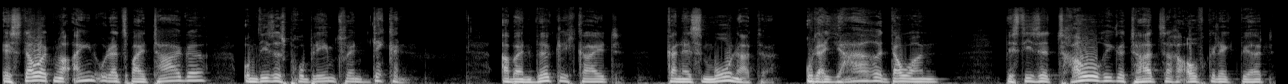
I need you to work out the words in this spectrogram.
Es dauert nur ein oder zwei Tage, um dieses Problem zu entdecken, aber in Wirklichkeit kann es Monate oder Jahre dauern, bis diese traurige Tatsache aufgedeckt wird,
